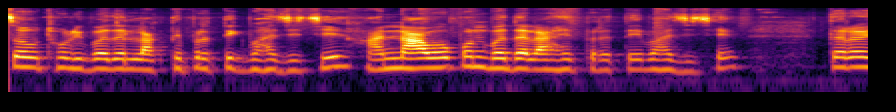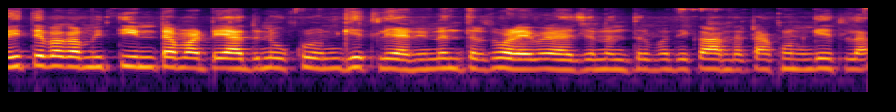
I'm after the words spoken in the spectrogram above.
चव थोडी बदल लागते प्रत्येक भाजीची. आणि नावं पण बदल आहेत प्रत्येक भाजीचे. तर इथे बघा मी तीन टमाटे अजून उकळून घेतले आणि नंतर थोड्या वेळाच्या नंतर मध्ये कांदा टाकून घेतला.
